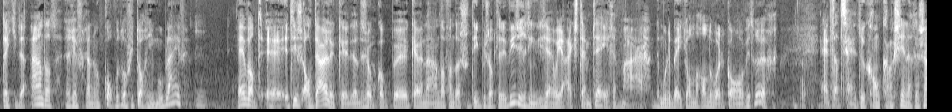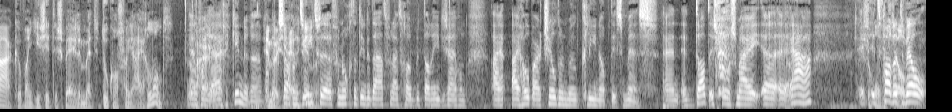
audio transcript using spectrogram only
dat je er aan dat referendum koppelt of je toch niet moet blijven. Hè, want eh, het is al duidelijk, eh, dat is ook op, eh, ik heb een aantal van dat soort types op televisie gezien, die zeggen, ja, ik stem tegen, maar er moet een beetje onderhanden worden, komen we weer terug. En dat zijn natuurlijk gewoon krankzinnige zaken, want je zit te spelen met de toekomst van je eigen land. En van je eigen kinderen. En Want ik zag een tweet kinderen. vanochtend inderdaad vanuit Groot-Brittannië. Die zei van, I, I hope our children will clean up this mess. En dat is volgens mij, ja... Het, het vat het wel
